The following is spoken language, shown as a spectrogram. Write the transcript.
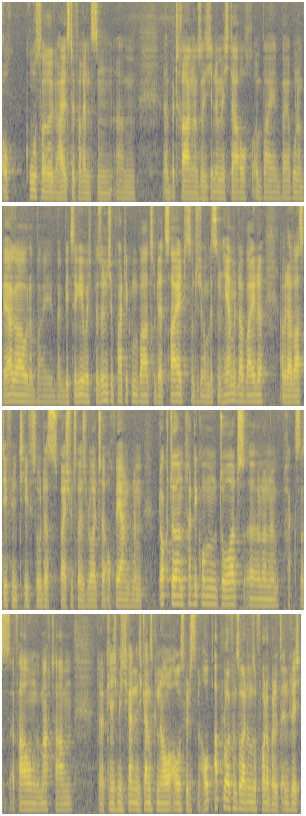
auch größere Gehaltsdifferenzen ähm, äh, betragen. Also ich erinnere mich da auch bei, bei Roland Berger oder bei, bei BCG, wo ich persönlich im Praktikum war, zu der Zeit, ist natürlich auch ein bisschen her mittlerweile, aber da war es definitiv so, dass beispielsweise Leute auch während einem Doktor ein Praktikum dort äh, oder eine Praxiserfahrung gemacht haben. Da kenne ich mich nicht ganz genau aus, wie das dann abläuft und so weiter und so fort, aber letztendlich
